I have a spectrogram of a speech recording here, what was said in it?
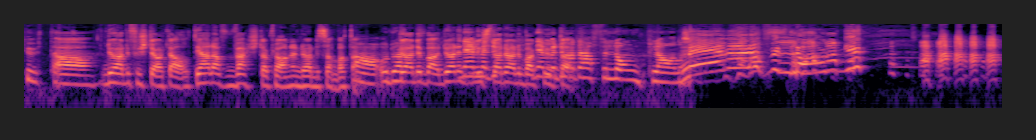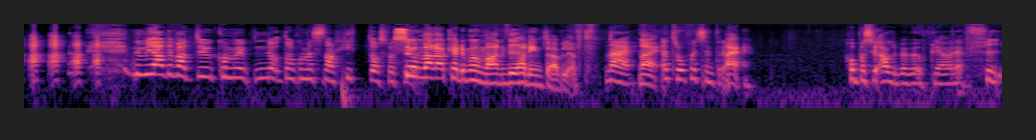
kutat. Ja, du hade förstört allt. Jag hade haft värsta planen, du hade sabbat den. Ja, och du, hade bara, du hade Nej, inte men lyssnat, du, hade bara Nej men du kutat. hade haft för lång plan. Och så. Nej men den var för lång! Nej, men jag hade bara, du kommer, de kommer snart hitta oss. För du- Summan av kardemumman, vi hade inte överlevt. Nej, Nej. jag tror faktiskt inte det. Nej. Hoppas vi aldrig behöver uppleva det. Fy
